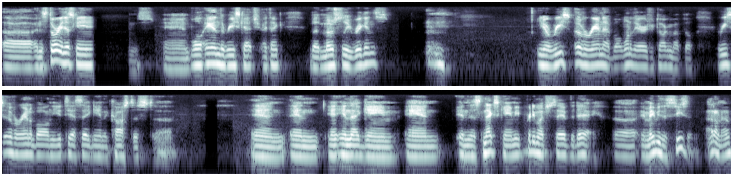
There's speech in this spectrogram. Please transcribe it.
Uh, and the story of this game and well, and the resketch, I think, but mostly Riggins. you know, Reese overran that ball. One of the areas you're talking about, Phil. Reese overran a ball in the UTSA game that cost us, uh, and and in that game, and in this next game, he pretty much saved the day, uh, and maybe the season. I don't know,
